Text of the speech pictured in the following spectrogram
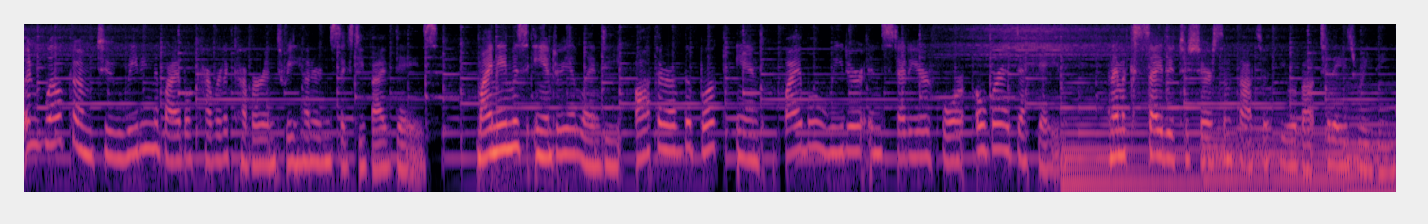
and welcome to Reading the Bible Cover to Cover in 365 Days. My name is Andrea Lende, author of the book and Bible reader and studier for over a decade, and I'm excited to share some thoughts with you about today's reading.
